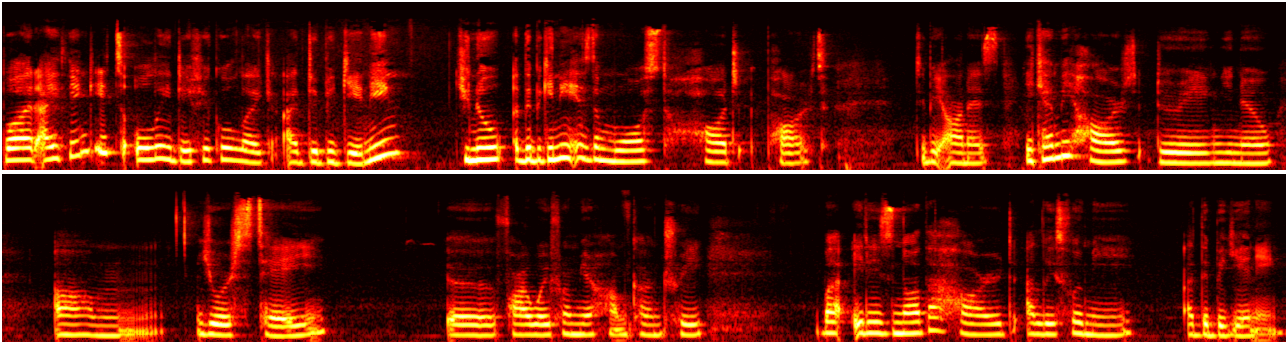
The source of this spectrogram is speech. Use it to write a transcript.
but i think it's only difficult like at the beginning. You know at the beginning is the most hard part to be honest. It can be hard during you know um, your stay uh, far away from your home country. But it is not that hard at least for me at the beginning.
